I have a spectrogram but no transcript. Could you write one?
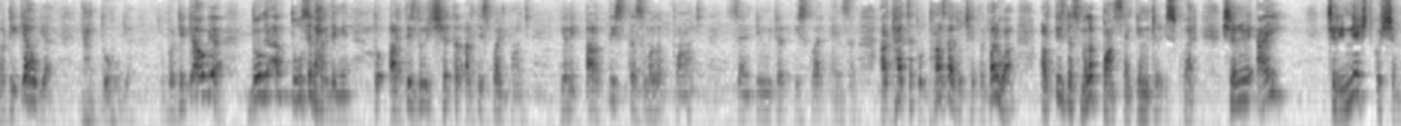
बटे क्या हो गया? यहाँ दो हो गया। तो बटे क्या हो गया? दो गया। अब दो से भाग देंगे। तो अड़तीस दूनी छिहत्तर, अड़तीस पॉइंट पाँच। यानी अड़तीस दशमलव पाँच सेंटीमीटर स्क्वायर आंसर। अर्थात चतुर्थांश का जो क्षेत्रफल हुआ, अड़तीस दशमलव पाँच सेंटीमीटर स्क्वायर। समझ में आई। चलिए नेक्स्ट क्वेश्चन।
